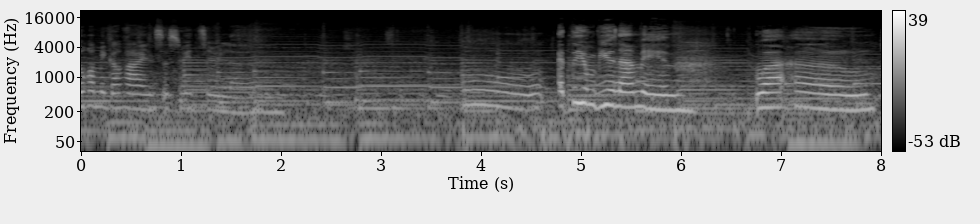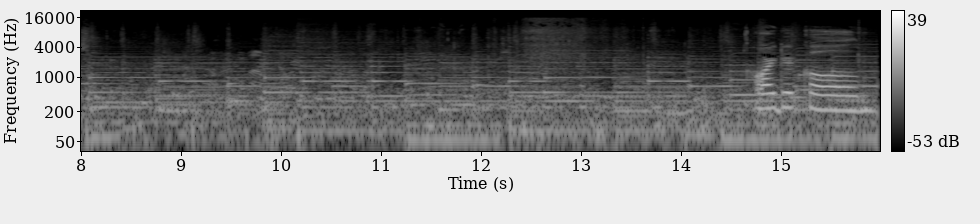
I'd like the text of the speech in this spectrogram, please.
Dito kami kakain sa Switzerland. Mm, ito yung view namin. Wow! Harder calm.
